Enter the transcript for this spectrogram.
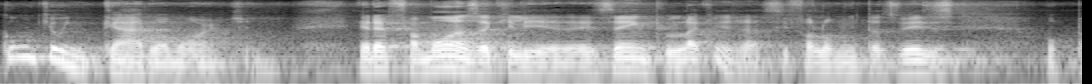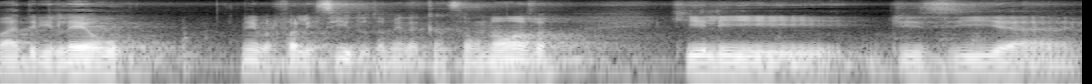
Como que eu encaro a morte? Era famosa aquele exemplo lá que já se falou muitas vezes, o padre Léo, lembra, falecido também da Canção Nova, que ele dizia:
